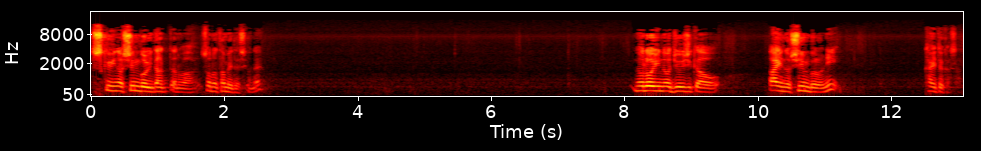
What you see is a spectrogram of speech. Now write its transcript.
救いのシンボルになったのはそのためですよね。呪いの十字架を愛のシンボルに書いてくださった。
